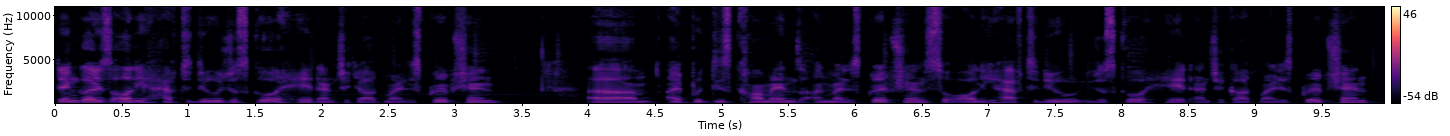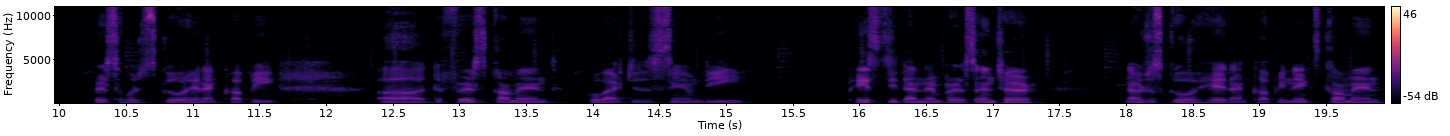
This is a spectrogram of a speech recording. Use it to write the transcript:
Then guys all you have to do is just go ahead and check out my description um, I put these comments on my description so all you have to do is just go ahead and check out my description. First of all just go ahead and copy uh, the first comment go back to the CMD paste it and then press enter. Now just go ahead and copy next comment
